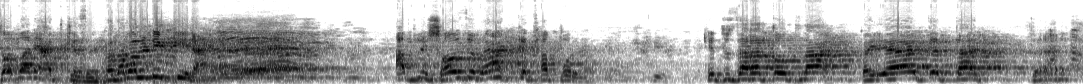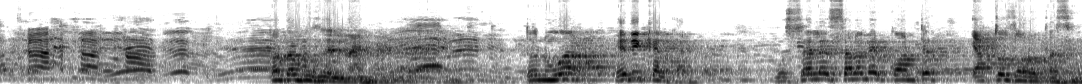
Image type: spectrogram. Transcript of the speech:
জবানে আটকে যায়। কথা বলে ঠিক কি না আপনি সহজে থাপ্পড় মারেন। কিন্তু যারা তোতলা। কথা বুঝলেন নাই। তো নুয়া, এদিক খেয়াল করেন। মুসা আল্লাহ সালামের কণ্ঠে এত জড়তা ছিল,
